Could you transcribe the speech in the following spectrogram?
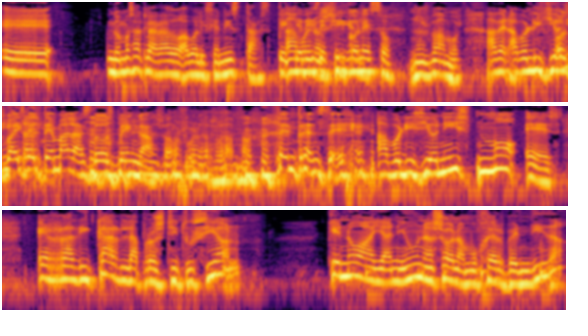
Eh, no hemos aclarado, abolicionistas. ¿Qué Ah, queréis bueno, decir sí, con eso? Nos vamos. A ver, abolicionistas... Os vais del tema las dos, venga. Nos vamos por la rama. Céntrense. Abolicionismo es erradicar la prostitución, que no haya ni una sola mujer vendida,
